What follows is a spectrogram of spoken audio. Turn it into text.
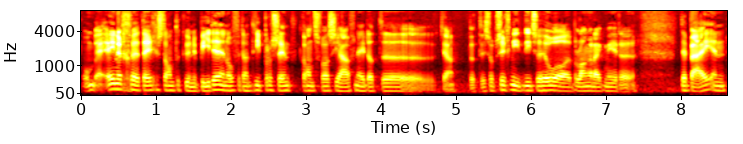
om enige tegenstand te kunnen bieden. En of het dan 3% kans was, ja of nee, dat, ja, dat is op zich niet, niet zo heel belangrijk meer daarbij. En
